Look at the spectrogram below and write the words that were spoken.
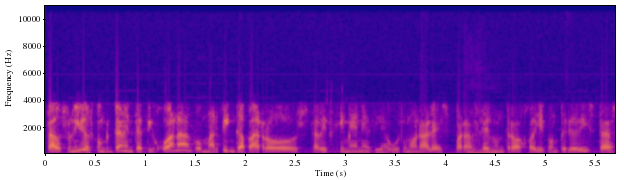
Estados Unidos, concretamente a Tijuana, con Martín Caparrós, David Jiménez y Agus Morales, para hacer un trabajo allí con periodistas.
